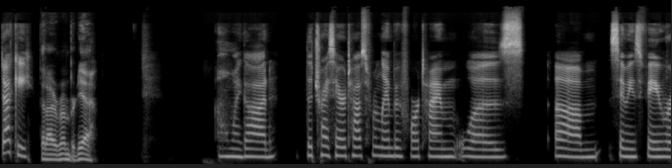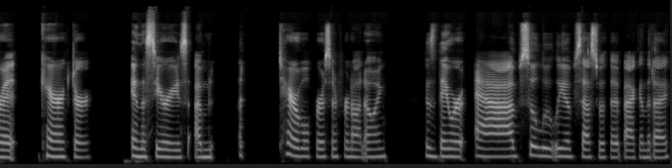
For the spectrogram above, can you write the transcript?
Ducky. that I remembered. Yeah. Oh my god. The Triceratops from Land Before Time was um Simi's favorite character in the series. I'm a terrible person for not knowing because they were absolutely obsessed with it back in the day.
